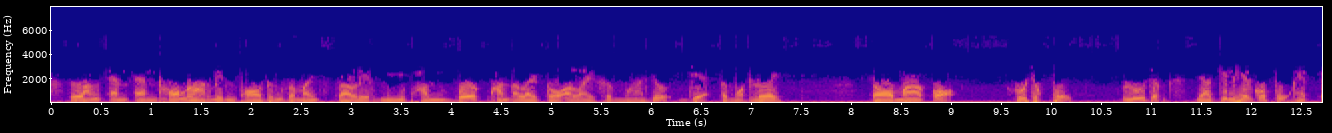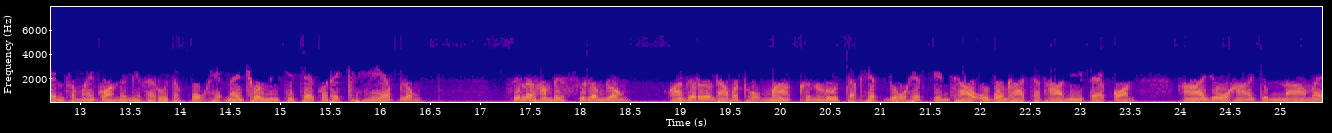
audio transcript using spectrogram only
ๆ หลังแอนแอนท้องรากดินพอถึงสมัยสตาร์เลตมีพันธุ์เบิร์กพันธุ์อะไรต่ออะไรขึ้นมาเยอะแยะไปหมดเลย ต่อมาก็รู้จักปลูก รู้จักอยากกินเห็ดก็ปลูกเห็ดเป็นสมัยก่อนไม่มีใครรู้จักปลูกเห็ดในช่วงนี้จิตใจก็ได้แคบลงศีลธรรมได้เสื่อมลง ความเจริญทางวัตถุมากขึ้นรู้จักเห็ดอยู่เห็ดกินชาวอุบลราชธานีแต่ก่อน หาอยู่หากินนาไม่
